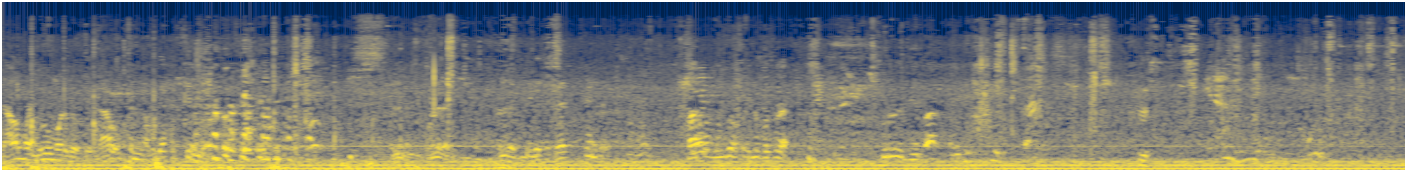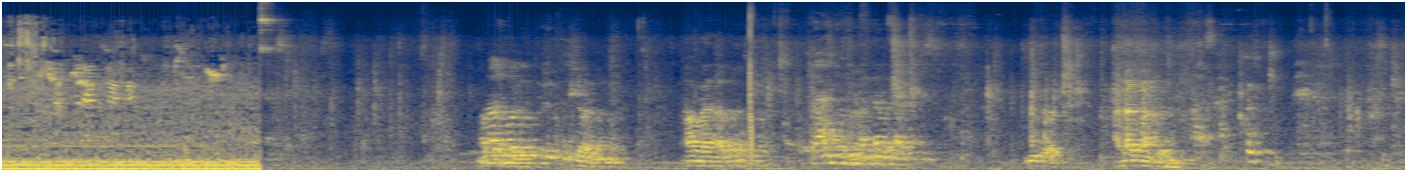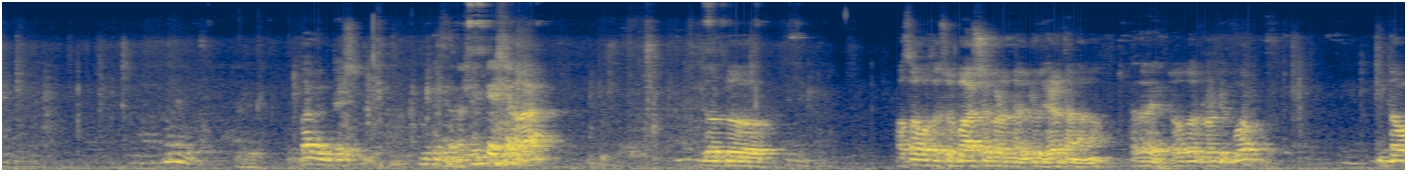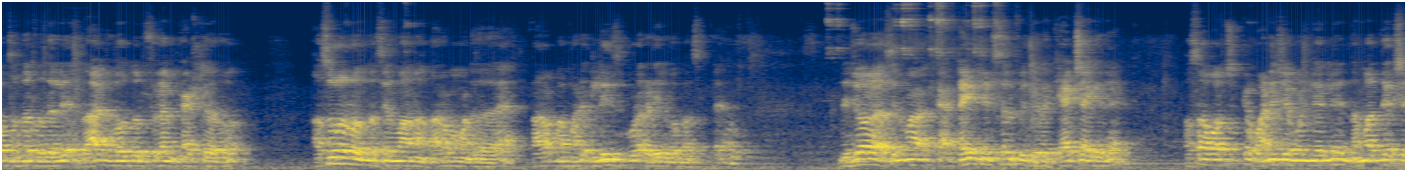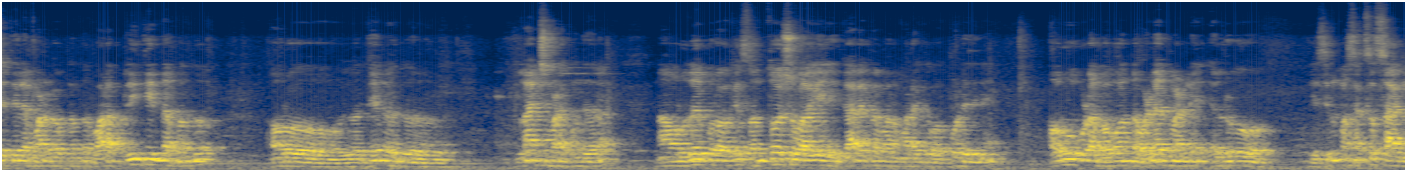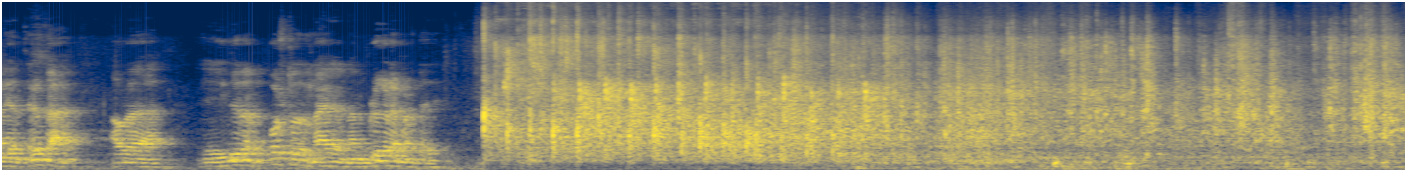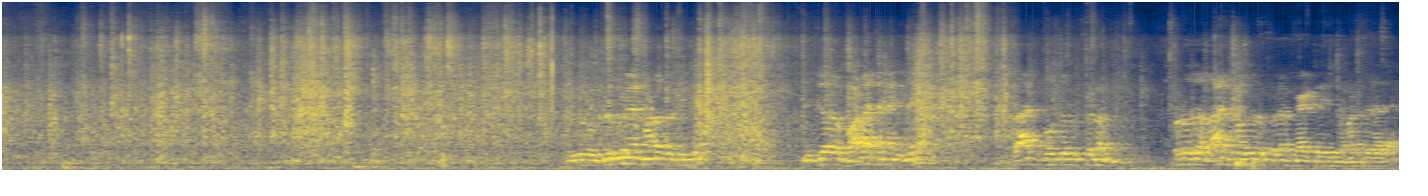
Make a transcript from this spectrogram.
ನಾವು ಮಾಡಿ ನೀವು ಮಾಡಬೇಕು ನಾವು ನಮಗೆ ಹಕ್ಕಿಲ್ಲ ಒಳ್ಳೆದಾಗಿ ಒಳ್ಳೆದಾಗಿ ಬಾ, ಮುಂದೆ ಬಾ, ಇನ್ನು ಬರ್ತೀರಾ? ಕುರುಡು ದೀಪ ಇವತ್ತು ಹೊಸ ಹೊಸ ಶುಭಾಶಯಗಳನ್ನು ಎಲ್ಲರೂ ಹೇಳ್ತಾ ನಾನು ಅಂದರೆ ಟೂ ತೌಸಂಡ್ ಟ್ವೆಂಟಿ ಫೋರ್ ಇಂಥ ಒಂದು ಸಂದರ್ಭದಲ್ಲಿ ರಾಜ್ ಬಹದ್ದೂರ್ ಫಿಲಮ್ ಫ್ಯಾಕ್ಟ್ರಿ ಅವರು ಒಂದು ಸಿನಿಮಾನ ಪ್ರಾರಂಭ ಮಾಡಿದ್ದಾರೆ. ಪ್ರಾರಂಭ ಮಾಡಿ ರಿಲೀಸ್ ಕೂಡ ರೆಡಿ ಇರಬೇಕು ಅನಿಸುತ್ತೆ ನಿಜವಾದ ಸಿನಿಮಾ ಟೈಟ್ ಇಟ್ ಸೆಲ್ಫ್ ಇದು ಕ್ಯಾಚ್ ಆಗಿದೆ. ಹೊಸ ವರ್ಷಕ್ಕೆ ವಾಣಿಜ್ಯ ಮಂಡಳಿಯಲ್ಲಿ ನಮ್ಮ ಅಧ್ಯಕ್ಷತೆಯಲ್ಲೇ ಮಾಡಬೇಕು ಅಂತ ಭಾಳ ಪ್ರೀತಿಯಿಂದ ಬಂದು ಅವರು ಇವತ್ತೇನು ಇದು ಲಾಂಚ್ ಮಾಡಕ್ಕೆ ಬಂದಿದ್ದಾರೆ ನಾವು ಹೃದಯಪೂರ್ವಕ್ಕೆ ಸಂತೋಷವಾಗಿ ಈ ಕಾರ್ಯಕ್ರಮವನ್ನು ಮಾಡೋಕ್ಕೆ ಒಪ್ಪಿಕೊಂಡಿದ್ದೀನಿ ಅವ್ರಿಗೂ ಕೂಡ ಭಗವಂತ ಒಳ್ಳೇದು ಮಾಡಲಿ. ಎಲ್ರಿಗೂ ಈ ಸಿನಿಮಾ ಸಕ್ಸಸ್ ಆಗಲಿ ಅಂತ ಹೇಳ್ತಾ ಅವರ ಇದರ ಪೋಸ್ಟರ್ ನಾನು ಬಿಡುಗಡೆ ಮಾಡ್ತಾ ಇದ್ದೀನಿ. ಇದು ಬಿಡುಗಡೆ ಮಾಡೋದ್ರೊಂದಿಗೆ ನಿಜವಾಗ್ಲೂ ಭಾಳ ಚೆನ್ನಾಗಿದೆ. ರಾಜ್ ಬೌದ್ಧರು ಫಿಲಮ್ ಕೊಡೋದು ರಾಜ್ ಬೌದ್ಧರು ಫಿಲಮ್ ಫ್ಯಾಕ್ಟರಿಯಿಂದ ಮಾಡ್ತಿದ್ದಾರೆ.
